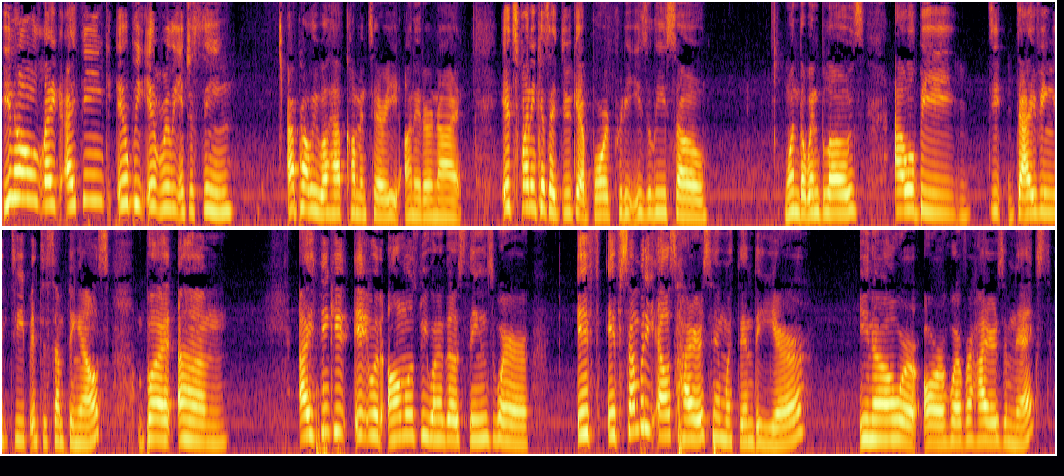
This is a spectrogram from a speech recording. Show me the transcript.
You know, like I think it'll be it really interesting. I probably will have commentary on it or not. It's funny because I do get bored pretty easily, so when the wind blows, I will be d- diving deep into something else, but um, I think it, it would almost be one of those things where if if somebody else hires him within the year, you know, or or whoever hires him next,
